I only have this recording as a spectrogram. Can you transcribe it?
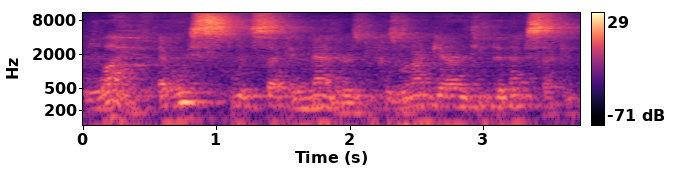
Life, every split second matters because we're not guaranteed the next second.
